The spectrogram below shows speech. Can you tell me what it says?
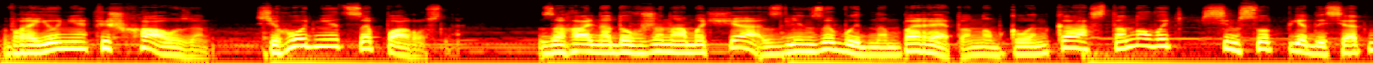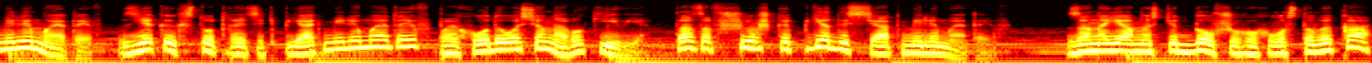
в районі Фішхаузен. Сьогодні це парусне. Загальна довжина меча з лінзовидним перетоном клинка становить 750 мм, з яких 135 мм приходилося на руків'я, та завширшки 50 мм. За наявності довшого хвостовика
